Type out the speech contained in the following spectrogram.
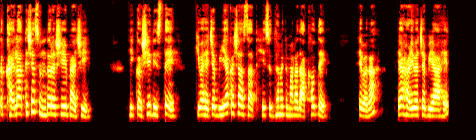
तर खायला अतिशय सुंदर अशी ही भाजी ही कशी दिसते किंवा ह्याच्या बिया कशा असतात हे सुद्धा मी तुम्हाला दाखवते. हे बघा या हळीवाच्या बिया आहेत.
